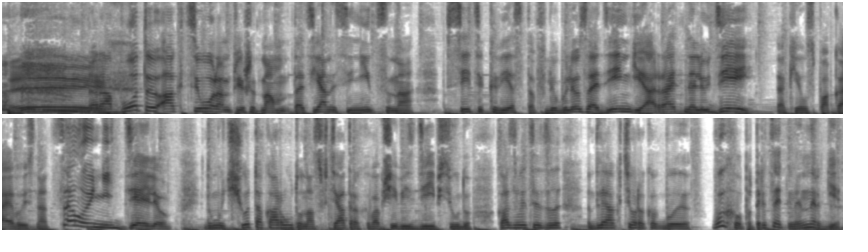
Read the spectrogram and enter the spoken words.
Работаю актером, пишет нам Татьяна Синицына в сети квестов. Люблю за деньги орать на людей. Так я успокаиваюсь на целую неделю. Думаю, что так орут у нас в театрах и вообще везде и всюду. Оказывается, это для актера как бы выхлоп отрицательной энергии.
